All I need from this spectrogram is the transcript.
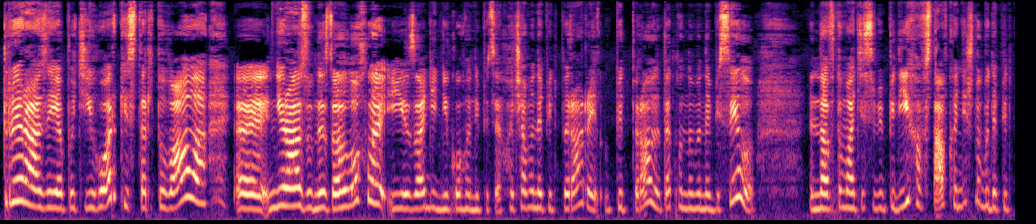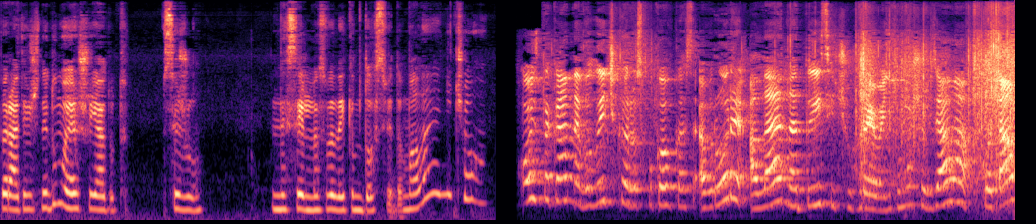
три рази я по тій горці стартувала, е, ні разу не заглохла і ззаді нікого не підсе. Хоча мене підпирали, підпирали, так воно мене бісило. На автоматі собі під'їхав, став, звісно, буде підпирати. Він ж не думає, що я тут сижу не сильно з великим досвідом, але нічого. Ось така невеличка розпаковка з Аврори, але на тисячу гривень, тому що взяла котам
